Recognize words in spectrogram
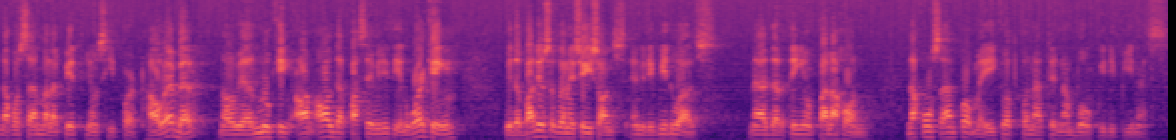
na kung saan malapit yung seaport. However, no, we are looking on all the possibility and working with the various organizations and individuals na darating yung panahon na kung saan po maikot po natin ang buong Pilipinas.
